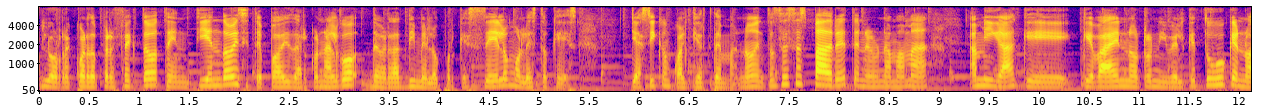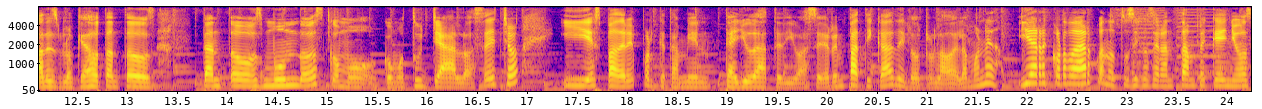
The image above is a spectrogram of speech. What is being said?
lo recuerdo perfecto, te entiendo y si te puedo ayudar con algo, de verdad dímelo porque sé lo molesto que es. Y así con cualquier tema, ¿no? Entonces es padre tener una mamá amiga que, que va en otro nivel que tú, que no ha desbloqueado tantos tantos mundos como, como tú ya lo has hecho y es padre porque también te ayuda, te digo, a ser empática del otro lado de la moneda y a recordar cuando tus hijos eran tan pequeños,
